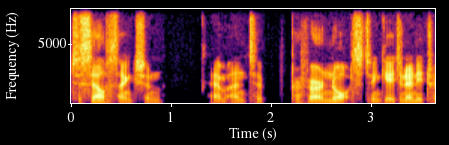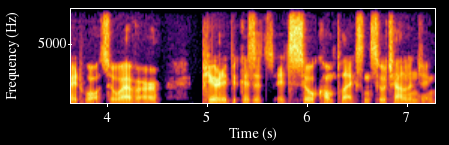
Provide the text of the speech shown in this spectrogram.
to self-sanction um, and to prefer not to engage in any trade whatsoever, purely because it's it's so complex and so challenging.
